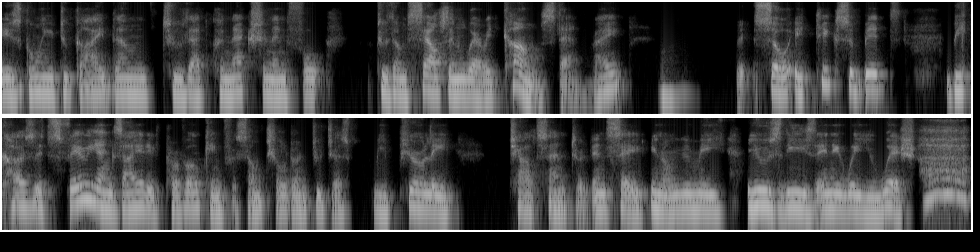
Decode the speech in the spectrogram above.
is going to guide them to that connection and for to themselves and where it comes then right mm-hmm. so it takes a bit because it's very anxiety provoking for some children to just be purely child centered and say you know you may use these any way you wish right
